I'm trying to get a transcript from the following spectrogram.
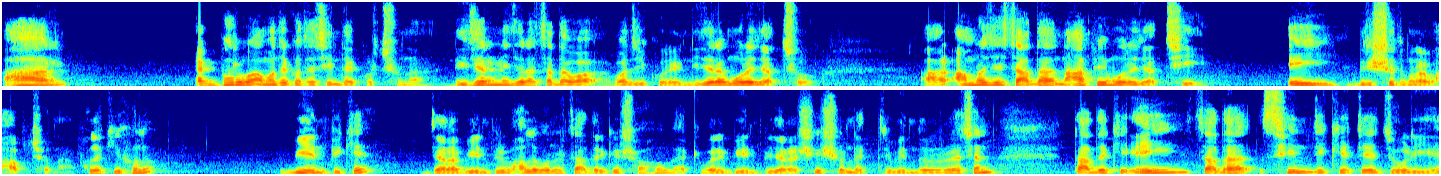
আর একবারও আমাদের কথা চিন্তা করছ না। নিজেরা নিজেরা চাঁদাবাজি করে নিজেরা মরে যাচ্ছ। আর আমরা যে চাঁদা না পেয়ে মরে যাচ্ছি, এই দৃশ্য তোমরা ভাবছ না। ফলে কি হলো? বিএনপিকে, যারা বিএনপির ভালো মানুষ, তাদেরকে সহ একেবারে বিএনপি যারা শীর্ষ নেতৃবৃন্দ রয়েছেন তাদেরকে এই চাঁদা সিন্ডিকেটে জড়িয়ে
